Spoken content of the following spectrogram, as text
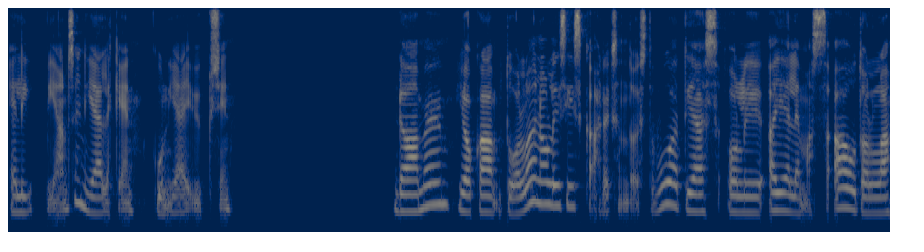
eli pian sen jälkeen, kun jäi yksin. Dahmer, joka tuolloin oli siis 18-vuotias, oli ajelemassa autolla,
